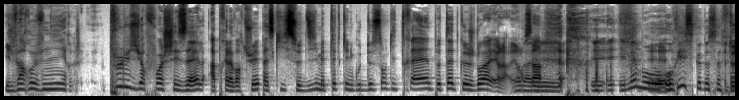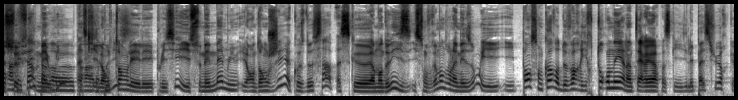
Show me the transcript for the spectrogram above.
il va revenir plusieurs fois chez elle après l'avoir tuée parce qu'il se dit mais peut-être qu'il y a une goutte de sang qui traîne, peut-être que je dois... Et voilà, et Voilà, ça, et, et- et- et même au, risque de se faire de se faire, par, mais oui, euh, par parce qu'il entend les, les policiers et il se met même lui, en danger à cause de ça, parce qu'à un moment donné, ils, ils sont vraiment devant la maison et il, il pense encore devoir y retourner à l'intérieur parce qu'il n'est pas sûr que.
